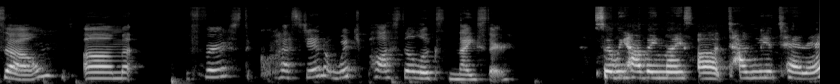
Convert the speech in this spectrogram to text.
So, um, first question: Which pasta looks nicer? So we have a nice uh tagliatelle,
